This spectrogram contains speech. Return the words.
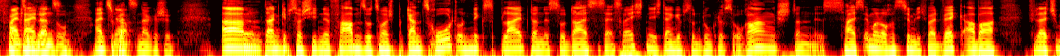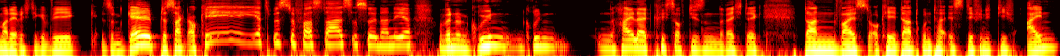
verkleinern so. Einzugrenzen, ja. Dankeschön. Ähm, ja. Dann gibt es verschiedene Farben, so zum Beispiel ganz rot und nichts bleibt, dann ist so, da ist es erst recht nicht. Dann gibt es so ein dunkles Orange, dann ist, heißt immer noch, ist ziemlich weit weg, aber vielleicht schon mal der richtige Weg. So ein Gelb, das sagt, okay, jetzt bist du fast da, ist es so in der Nähe. Und wenn du ein grün, grün Highlight kriegst auf diesen Rechteck, dann weißt du, okay, darunter ist definitiv ein,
